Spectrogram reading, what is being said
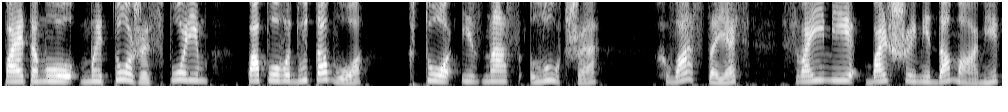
Поэтому мы тоже спорим по поводу того, кто из нас лучше, хвастаясь своими большими домами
